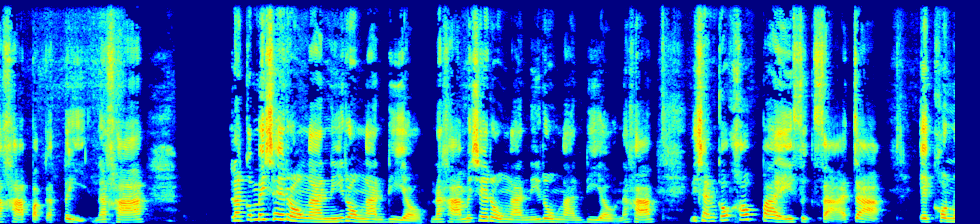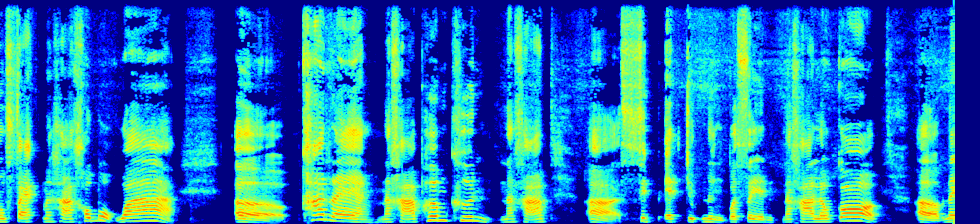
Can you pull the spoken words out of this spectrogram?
ราคาปกตินะคะ แล้วก็ไม่ใช่โรงงานนี้โรงงานเดียวนะคะ ไม่ใช่โรงงานนี้โรงงานเดียวนะคะ ดิฉันก็เข้าไปศึกษาจาก e c o n o f a c t นะคะเขาบอกว่าค่าแรงนะคะเพิ่มขึ้นนะคะ11.1%นะคะ แล้วก็ใน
